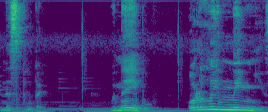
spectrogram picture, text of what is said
не спутати. В неї був орлинний ніс.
